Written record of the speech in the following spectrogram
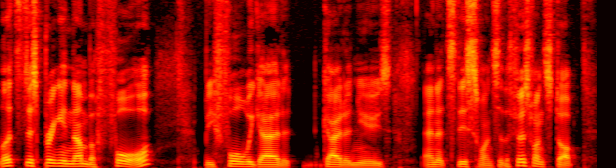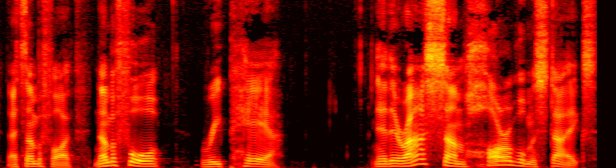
let's just bring in number four before we go to go to news, and it's this one. So the first one, stop. That's number five. Number four, repair. Now there are some horrible mistakes.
